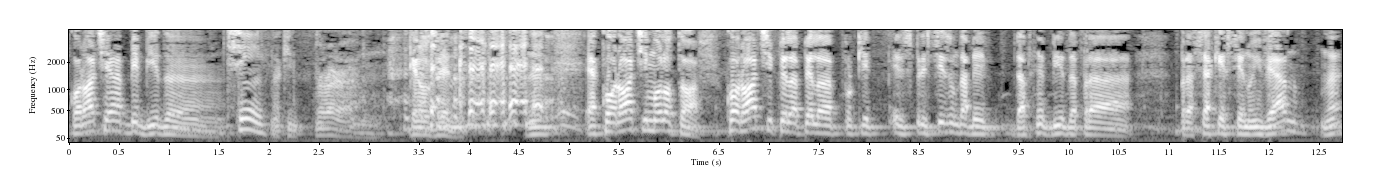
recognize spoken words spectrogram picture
Corote é a bebida. Sim. Aqui. Querosene. né? É corote e molotov. Corote pela, pela, porque eles precisam da, be, da bebida para se aquecer no inverno, né?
